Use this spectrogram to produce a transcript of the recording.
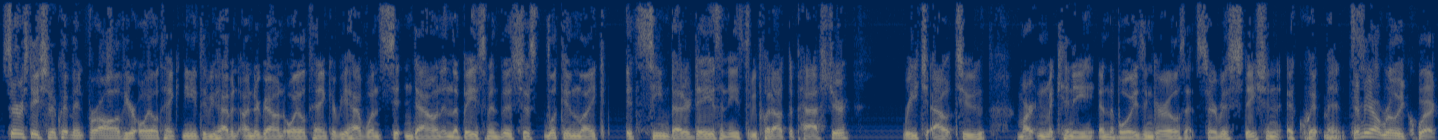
service station equipment for all of your oil tank needs. If you have an underground oil tank or if you have one sitting down in the basement that's just looking like it's seen better days and needs to be put out to pasture, reach out to Martin McKinney and the boys and girls at Service Station Equipment. Hear me out really quick.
